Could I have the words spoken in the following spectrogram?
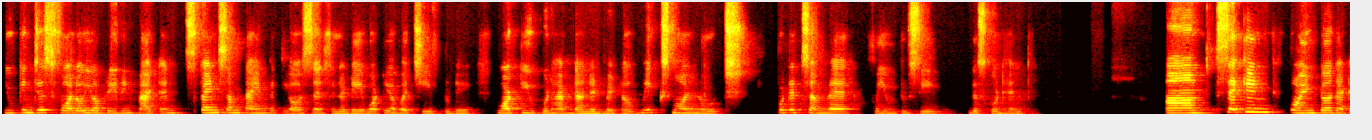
You can just follow your breathing pattern. Spend some time with yourself in a day what you have achieved today what you could have done it better. Make small notes. Put it somewhere for you to see. This could help Um, second pointer that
